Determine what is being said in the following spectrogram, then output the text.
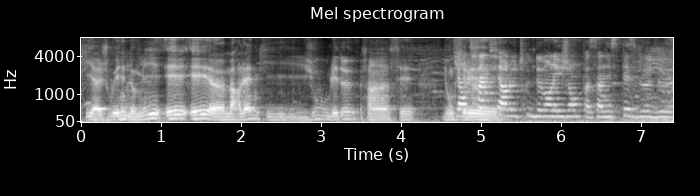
qui a joué Nomi, et, et euh, Marlène qui joue les deux. Enfin, c'est donc qui est en train de faire le truc devant les gens, enfin, c'est un espèce de... de-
